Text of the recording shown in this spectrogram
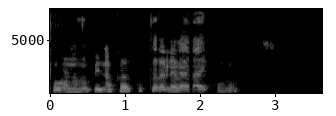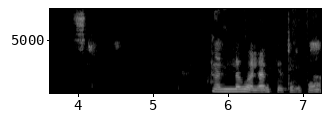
പോകണുള്ളൂ പിന്നെ ഒക്കെ കുക്കറല്ലേ വേറെ ആയിക്കോളും. നല്ലപോലെ ഇറക്കി കൊടുക്കാം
